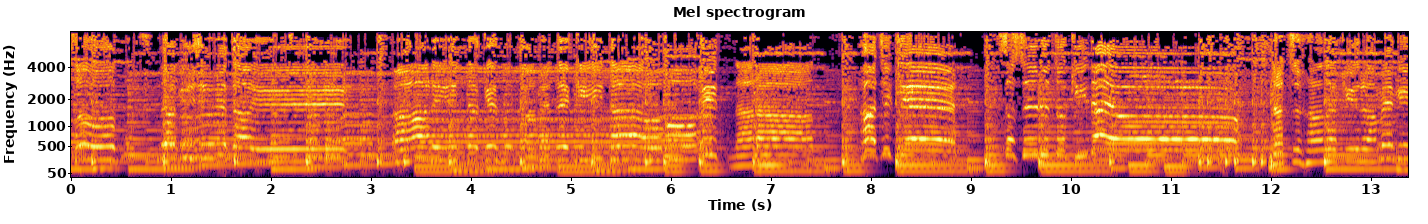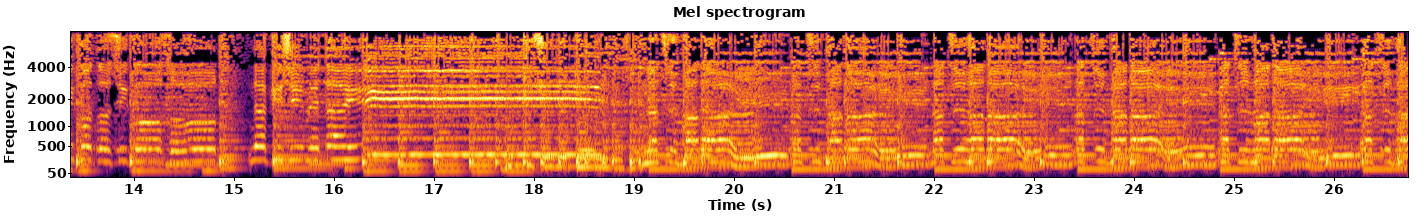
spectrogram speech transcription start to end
そ抱きしめたいありだけ深めてきた思いなら弾けさせる時だよ夏花きらめき今年こそ抱きしめたい。夏肌い夏肌い夏肌い夏肌い夏肌い夏肌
